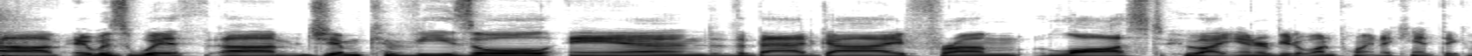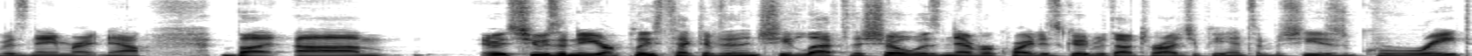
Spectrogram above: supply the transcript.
Um it was with um jim caviezel and the bad guy from lost who i interviewed at one point and i can't think of his name right now. But um was, she was a New York police detective, and then she left. The show was never quite as good without Taraji P Henson, but she is great.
